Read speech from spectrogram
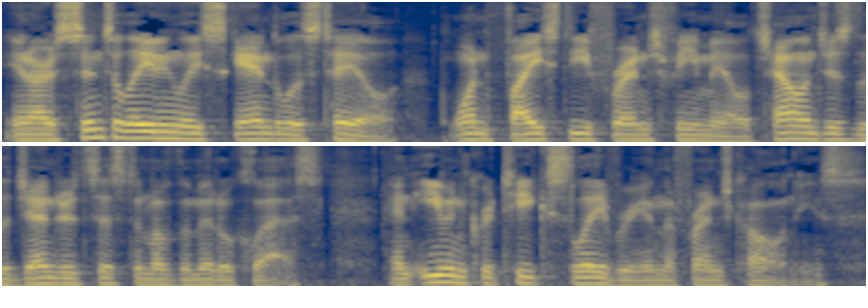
In our scintillatingly scandalous tale, one feisty French female challenges the gendered system of the middle class and even critiques slavery in the French colonies.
